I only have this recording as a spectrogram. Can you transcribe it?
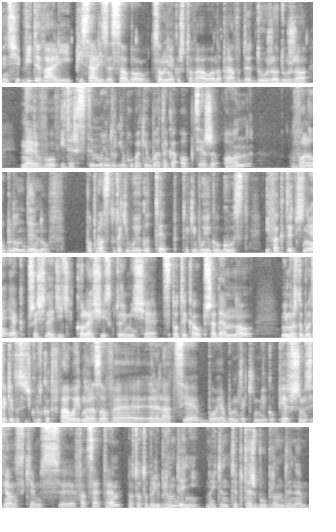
więc się widywali, pisali ze sobą, co mnie kosztowało naprawdę dużo, dużo nerwów. I też z tym moim drugim chłopakiem była taka opcja, że on wolał blondynów. Po prostu, taki był jego typ, taki był jego gust. I faktycznie, jak prześledzić kolesi, z którymi się spotykał przede mną, mimo że to były takie dosyć krótkotrwałe, jednorazowe relacje, bo ja byłem takim jego pierwszym związkiem z y, facetem, no to to byli blondyni. No i ten typ też był blondynem.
